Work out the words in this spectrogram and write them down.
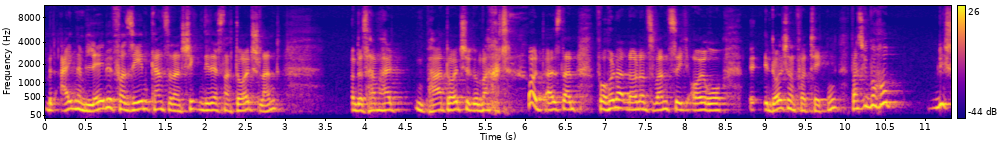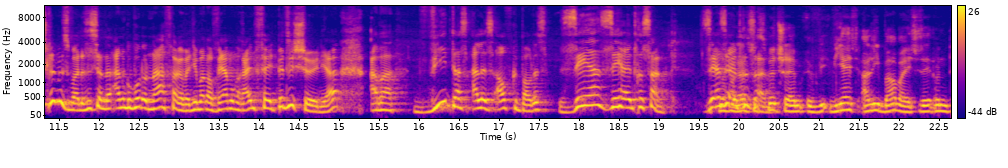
mit eigenem Label versehen kannst und dann schicken die das nach Deutschland. Und das haben halt ein paar Deutsche gemacht und das dann für 129 Euro in Deutschland verticken, was überhaupt nicht schlimm ist, weil das ist ja eine Angebot und Nachfrage. Wenn jemand auf Werbung reinfällt, bitteschön, ja. Aber wie das alles aufgebaut ist, sehr, sehr interessant. Sehr, sehr kann das interessant. mitschreiben. Wie, wie heißt Alibaba? Ich sehe, und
